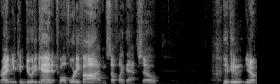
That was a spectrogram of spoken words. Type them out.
right? You can do it again at 12:45 and stuff like that. So you can you know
